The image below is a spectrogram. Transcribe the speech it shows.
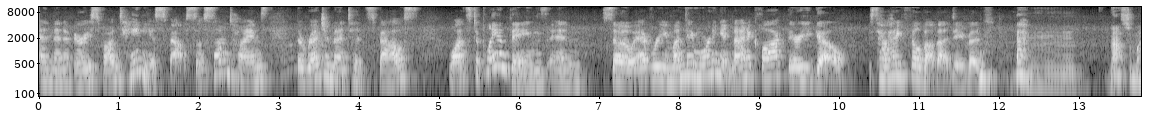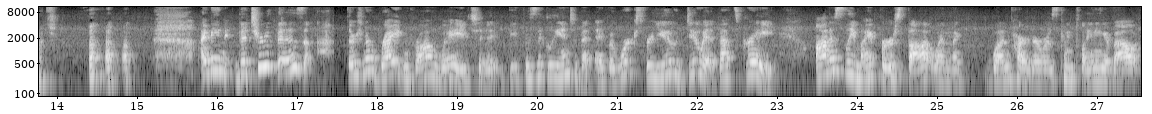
and then a very spontaneous spouse. So sometimes the regimented spouse wants to plan things, and so every Monday morning at nine o'clock, there you go. So how do you feel about that, David? mm, not so much. I mean, the truth is, there's no right and wrong way to be physically intimate. If it works for you, do it. That's great. Honestly, my first thought when the one partner was complaining about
